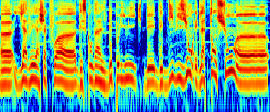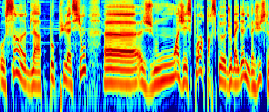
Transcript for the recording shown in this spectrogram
il y avait à chaque fois des scandales, des polémiques, des, divisions et de la tension au sein de la population. Moi j'ai espoir parce que Joe Biden il va juste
